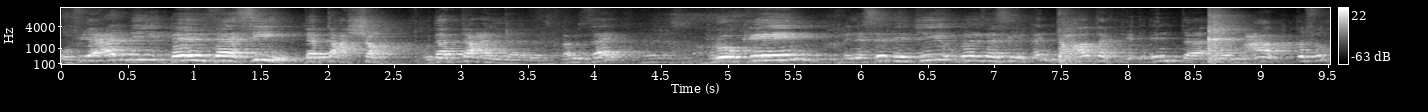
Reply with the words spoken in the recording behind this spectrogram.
وفي عندي benzathine. ده بتاع الشهر. وده بتاع فاهم إزاي؟ procaine penicillin G و benzathine. انت حضرتك انت معاك طفل.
